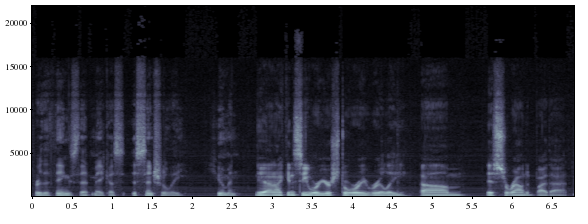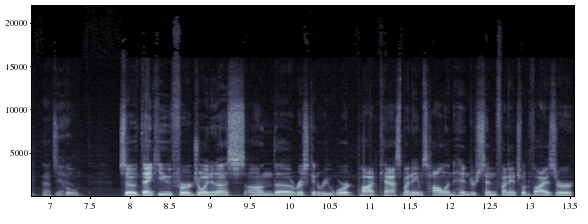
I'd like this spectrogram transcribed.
for the things that make us essentially human. Yeah, and I can see where your story really um, is surrounded by that. That's Yeah. cool. So thank you for joining us on the Risk and Reward podcast. My name is Hollin Henderson, financial advisor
